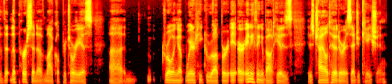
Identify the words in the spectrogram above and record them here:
the the person of Michael Praetorius? Uh, growing up where he grew up or or anything about his his childhood or his education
